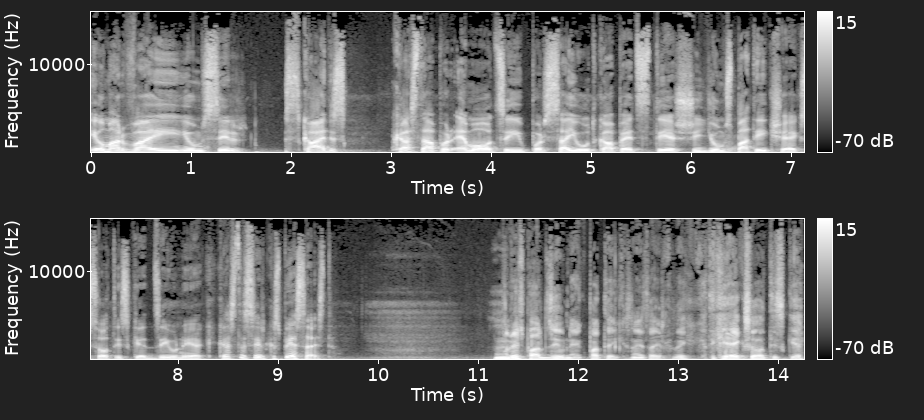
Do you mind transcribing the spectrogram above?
Ilmār, vai jums ir skaidrs, kas tā par emociju, par sajūtu, kāpēc tieši jums patīk šie eksotiskie dzīvnieki? Kas tas ir, kas piesaista? Man vispār dzīvnieki patīk. Es neteiktu, ka tikai, tikai eksotiskie.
